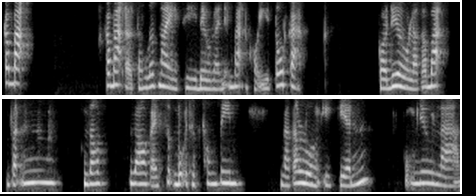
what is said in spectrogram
các bạn các bạn ở tầng lớp này thì đều là những bạn có ý tốt cả. Có điều là các bạn vẫn do do cái sự bội thực thông tin và các luồng ý kiến cũng như là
